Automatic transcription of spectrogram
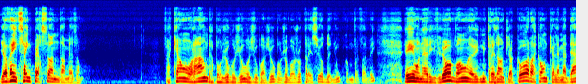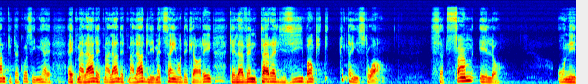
Il y a 25 personnes dans la maison. Fait quand on rentre, bonjour, bonjour, bonjour, bonjour, bonjour, bonjour, très sûr de nous, comme vous savez. Et on arrive là, bon, euh, il nous présente le cas, raconte que la madame, tout à coup, s'est mise à être malade, être malade, être malade. Les médecins ont déclaré qu'elle avait une paralysie. Bon, puis toute une histoire. Cette femme est là. On est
